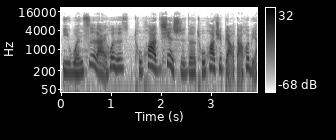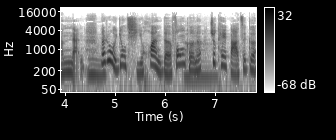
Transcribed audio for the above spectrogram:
以文字来或者是图画现实的图画去表达，会比较难。嗯、那如果用奇幻的风格呢，嗯、就可以把这个。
